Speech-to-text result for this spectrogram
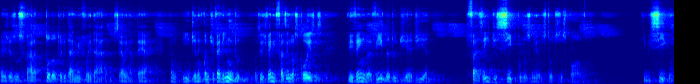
mas Jesus fala: toda autoridade me foi dada no céu e na terra. Então, ide, né? quando estiver indo, quando vocês estiverem fazendo as coisas, vivendo a vida do dia a dia, fazei discípulos meus, todos os povos, que me sigam,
